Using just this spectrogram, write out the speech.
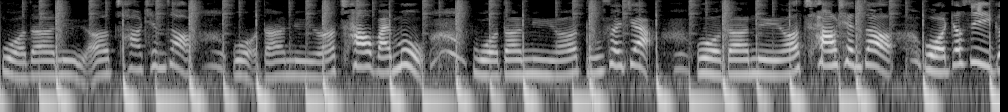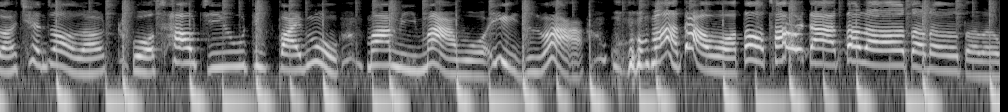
我的女儿超欠揍，我的女儿超白目，我的女儿不睡觉，我的女儿超欠揍。我就是一个欠揍人，我超级无敌白目。妈咪骂我一直骂，我骂到我都超会打。哒了哒了哒了，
